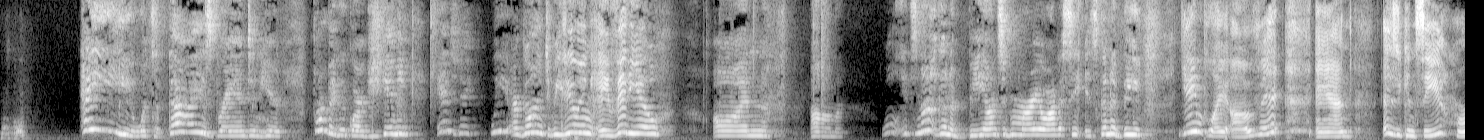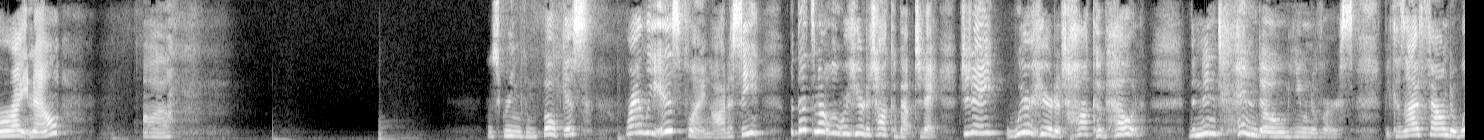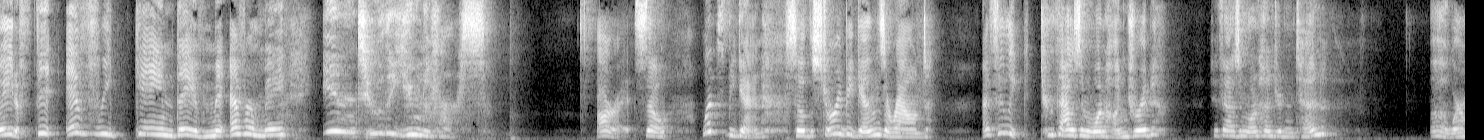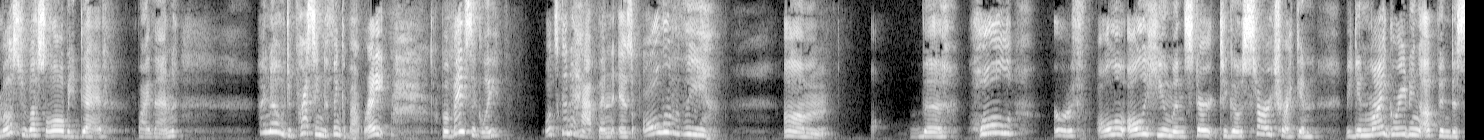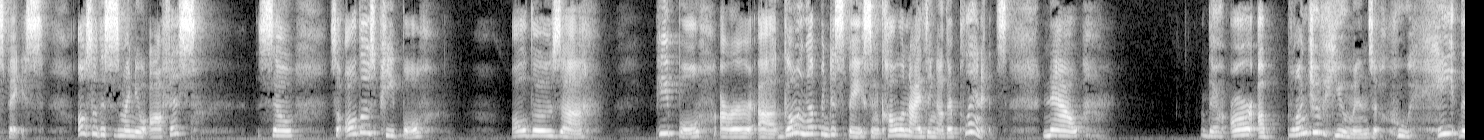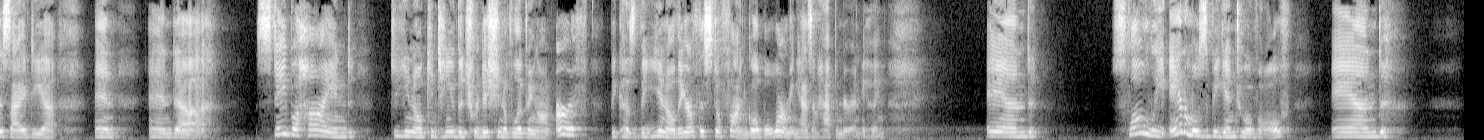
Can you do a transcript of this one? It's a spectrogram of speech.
Hey, what's up guys? Brandon here from Big McLargerHuge Gaming, and today we are going to be doing a video on, um, well, it's not gonna be on Super Mario Odyssey, it's gonna be gameplay of it, and as you can see right now, uh, the screen can focus, Riley is playing Odyssey, but that's not what we're here to talk about today. Today, we're here to talk about the Nintendo universe because I've found a way to fit every game they have ma- ever made into the universe. Alright, so let's begin. So the story begins around, I'd say like 2100, 2110, uh, where most of us will all be dead by then. I know, depressing to think about, right? But basically, what's going to happen is all of the, um, the whole Earth, all of, all the humans start to go Star Trek and begin migrating up into space. Also, this is my new office. So, so all those people, all those uh, people are uh, going up into space and colonizing other planets. Now, there are a bunch of humans who hate this idea and and uh, stay behind to you know continue the tradition of living on Earth because the you know the Earth is still fine. Global warming hasn't happened or anything, and slowly animals begin to evolve, and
